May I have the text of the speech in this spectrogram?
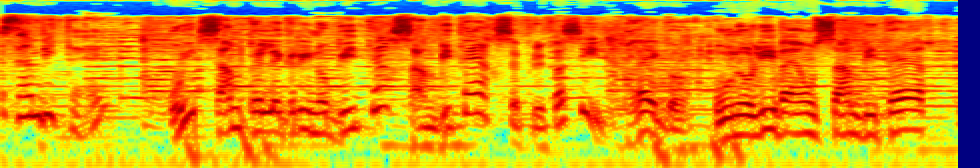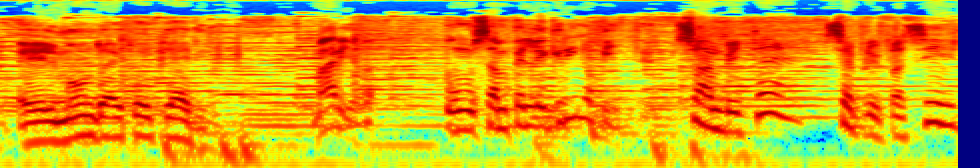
San Bitter? Oui, San Pellegrino bitter, San Viter, c'est plus facile. Prego, un'oliva e un San Viter e il mondo è ai tuoi piedi. Mario, un San Pellegrino bitter. San Viter, c'est plus facile.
